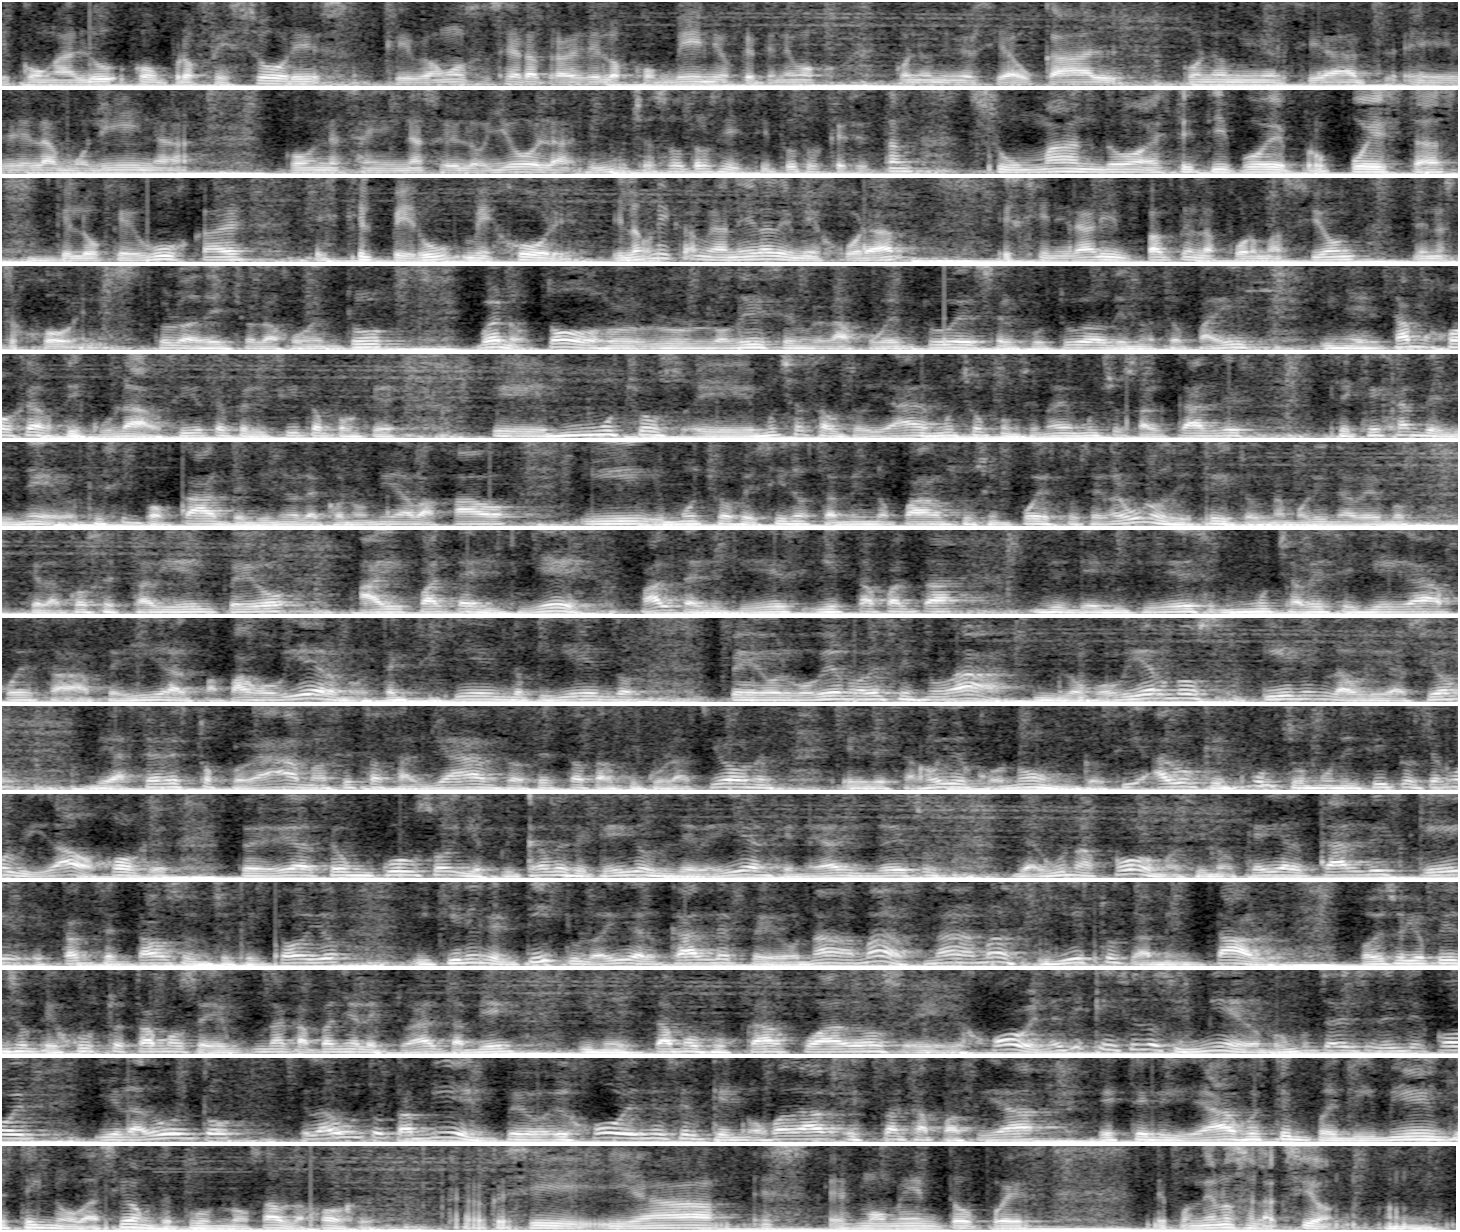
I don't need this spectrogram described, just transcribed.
con, alu- con profesores que vamos a hacer a través de los convenios que tenemos con la Universidad UCAL, con la Universidad eh, de La Molina, con la San Ignacio de Loyola y muchos otros institutos que se están sumando a este tipo de propuestas que lo que busca es que el Perú mejore. Y la única manera de mejorar es generar impacto en la formación de nuestros jóvenes. Tú lo has dicho, la juventud, bueno, todos lo, dicen, la juventud es el futuro de nuestro país y necesitamos, Jorge, articular. Sí, yo te felicito porque eh, muchos, eh, muchas autoridades, muchos funcionarios, muchos alcaldes se quejan del dinero, que es importante el dinero, la economía ha bajado y muchos vecinos también no pagan sus impuestos. En algunos distritos, en La Molina vemos que la cosa está bien, pero hay falta de liquidez, falta de liquidez y esta falta de, de liquidez muchas veces llega pues a pedir al papá gobierno, está exigiendo, pidiendo, pero el gobierno a veces no da y los gobiernos tienen la obligación de hacer estos programas, estas alianzas, estas articulaciones, el desarrollo económico, ¿sí? Algo que muchos municipios se han olvidado, Jorge. Se debería hacer un curso y explicarles de que ellos deberían generar ingresos de alguna forma, sino que hay alcaldes que están sentados en su escritorio y tienen el título ahí de alcalde, pero nada más, nada más. Y esto es lamentable. Por eso yo pienso que justo estamos en una campaña electoral también y necesitamos buscar cuadros eh, jóvenes. Hay que decirlo sin miedo, porque muchas veces se dice joven y el adulto, el adulto también, pero el joven es el que nos va a dar esta capacidad, este liderazgo, este emprendimiento, esta innovación que tú nos hablas, Jorge. Claro que sí, y ya es, es momento pues de ponernos a la acción.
